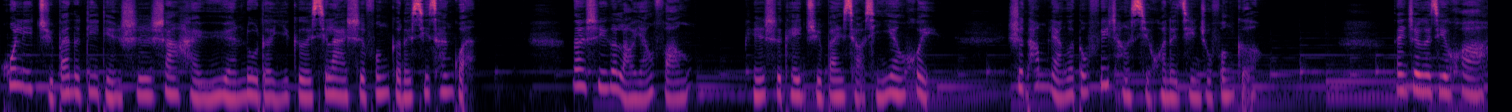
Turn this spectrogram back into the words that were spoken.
婚礼举办的地点是上海愚园路的一个希腊式风格的西餐馆。那是一个老洋房，平时可以举办小型宴会，是他们两个都非常喜欢的建筑风格。但这个计划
